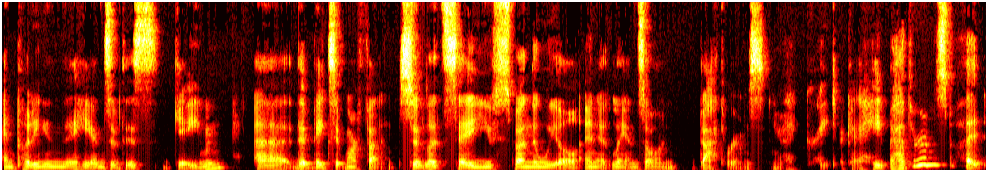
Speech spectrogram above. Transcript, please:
and putting in the hands of this game uh, that makes it more fun. So let's say you've spun the wheel and it lands on bathrooms. You're like, great, okay, I hate bathrooms, but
